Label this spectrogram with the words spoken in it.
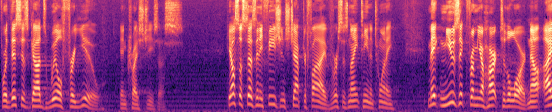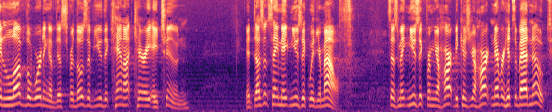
For this is God's will for you in Christ Jesus. He also says in Ephesians chapter 5 verses 19 and 20 Make music from your heart to the Lord. Now, I love the wording of this for those of you that cannot carry a tune. It doesn't say make music with your mouth, it says make music from your heart because your heart never hits a bad note.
